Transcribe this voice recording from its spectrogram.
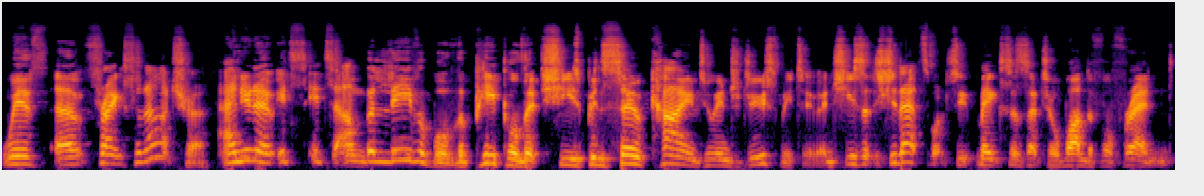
with uh, Frank Sinatra. And you know, it's it's unbelievable the people that she's been so kind to introduce me to. And she's she that's what she makes her such a wonderful friend.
